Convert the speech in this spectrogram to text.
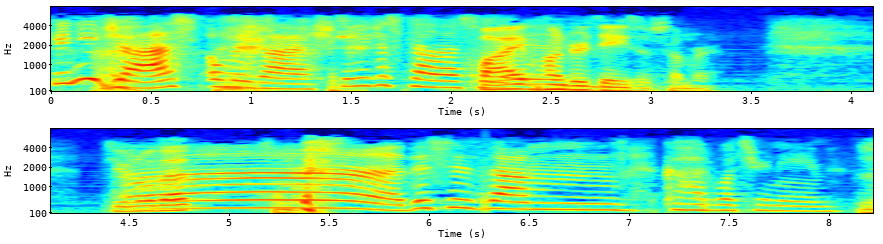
Can you just? Oh my gosh! Can you just tell us? who it Five is? hundred Days of Summer. Do you know that? Ah, this is um. God, what's her name? Zooey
